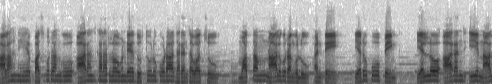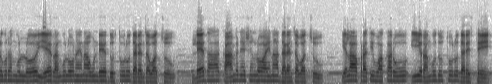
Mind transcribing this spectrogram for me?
అలానే పసుపు రంగు ఆరెంజ్ కలర్లో ఉండే దుస్తువులు కూడా ధరించవచ్చు. మొత్తం నాలుగు రంగులు అంటే ఎరుపు పింక్ ఎల్లో ఆరెంజ్ ఈ నాలుగు రంగుల్లో ఏ రంగులోనైనా ఉండే దుస్తువులు ధరించవచ్చు. లేదా కాంబినేషన్లో అయినా ధరించవచ్చు. ఇలా ప్రతి ఒక్కరూ ఈ రంగు దుస్తులు ధరిస్తే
